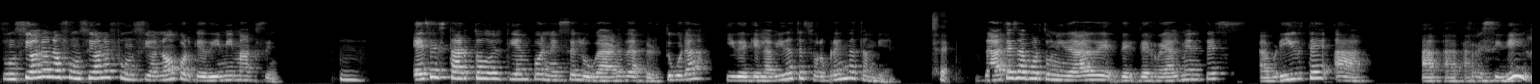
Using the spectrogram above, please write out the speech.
Funcione o no funcione, funcionó porque di mi máximo. Mm. Es estar todo el tiempo en ese lugar de apertura y de que la vida te sorprenda también. Sí. Date esa oportunidad de, realmente abrirte a, a, recibir,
